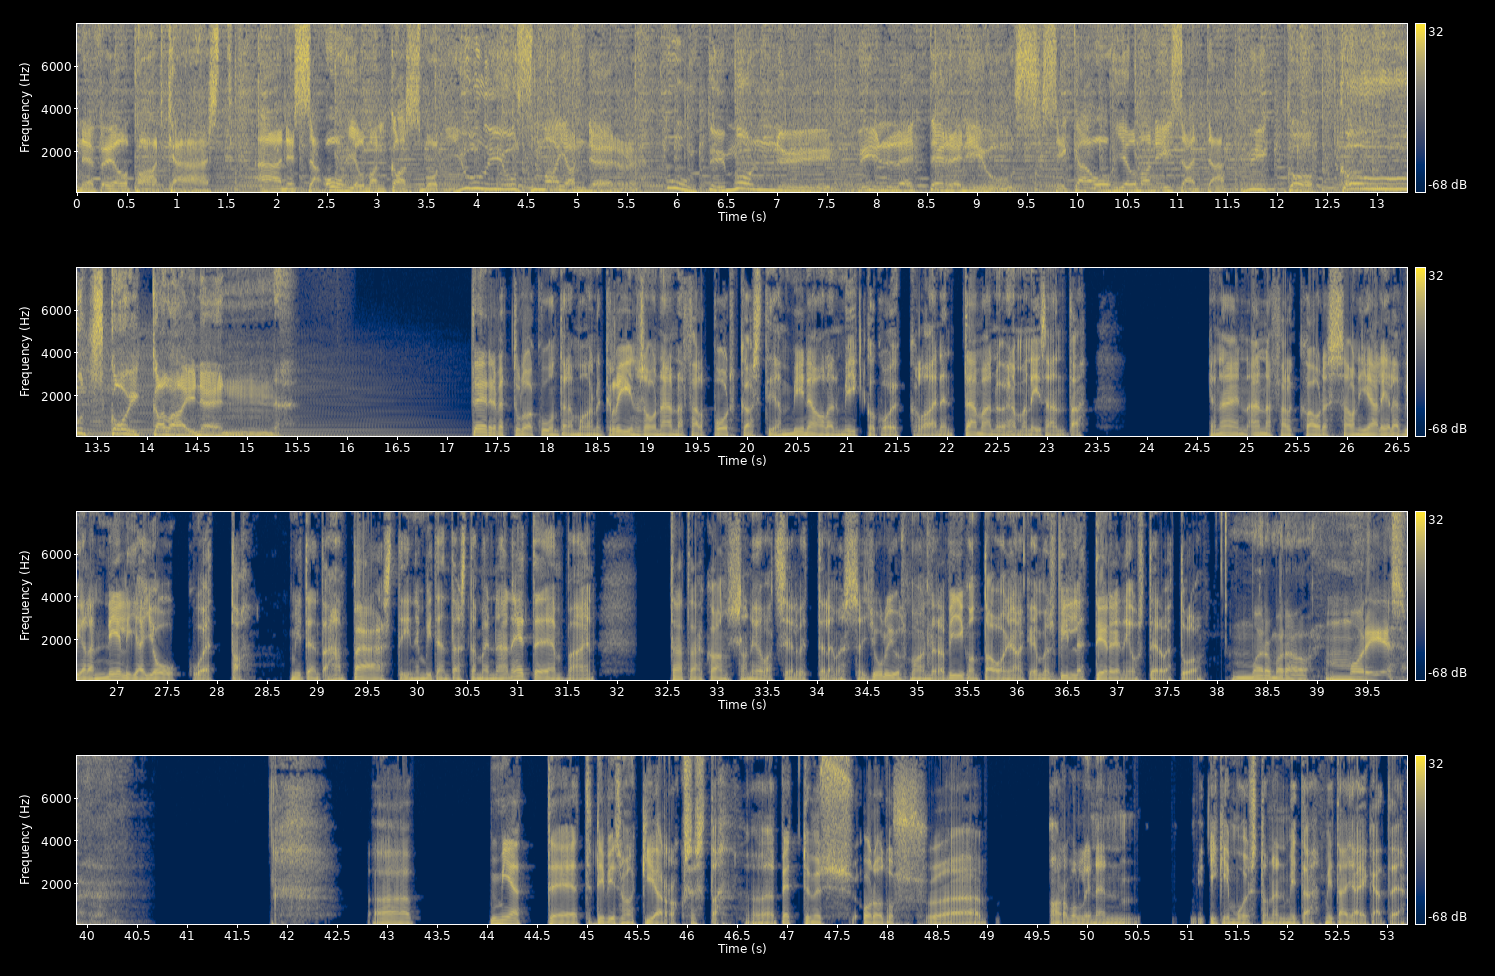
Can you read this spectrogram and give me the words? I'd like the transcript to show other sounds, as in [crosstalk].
NFL Podcast. Äänessä ohjelman kasvot Julius Majander, Puutti Monni, Ville Terenius sekä ohjelman isäntä Mikko Coach Koikkalainen. Tervetuloa kuuntelemaan Green Zone NFL-podcastia. Minä olen Mikko Koikkalainen, tämän ohjelman isäntä. Ja näin NFL-kaudessa on jäljellä vielä neljä joukkuetta. Miten tähän päästiin ja miten tästä mennään eteenpäin? Tätä kanssani ovat selvittelemässä Julius Mander viikon tauon jälkeen myös Ville Terenius. Tervetuloa. Moro moro. Morjes. Öö, mietteet divisional kierroksesta. Öö, pettymys, odotus, öö, arvollinen, ikimuistoinen, mitä, mitä jäi käteen?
